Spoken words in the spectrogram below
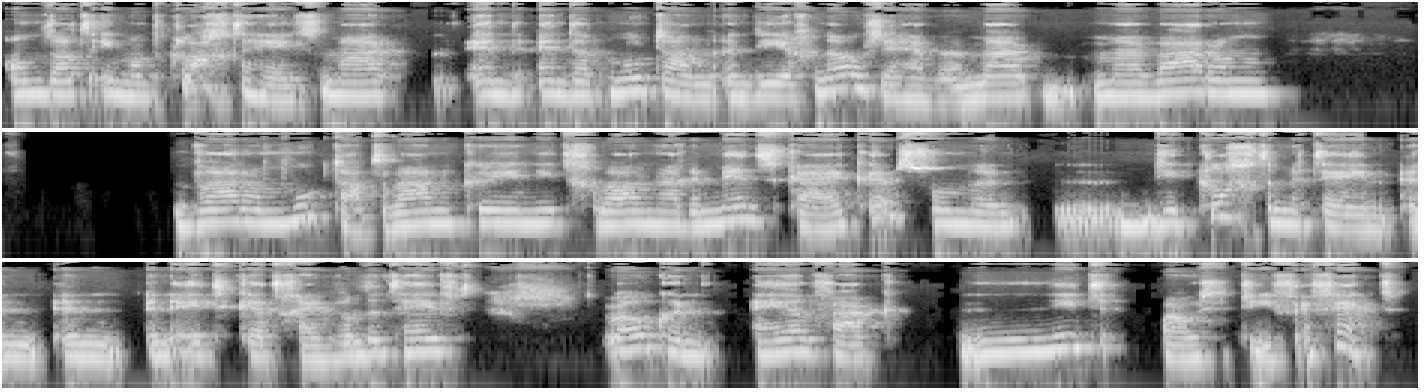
omdat iemand klachten heeft. Maar, en, en dat moet dan een diagnose hebben. Maar, maar waarom, waarom moet dat? Waarom kun je niet gewoon naar de mens kijken zonder die klachten meteen een, een, een etiket geven? Want het heeft ook een heel vaak niet positief effect.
